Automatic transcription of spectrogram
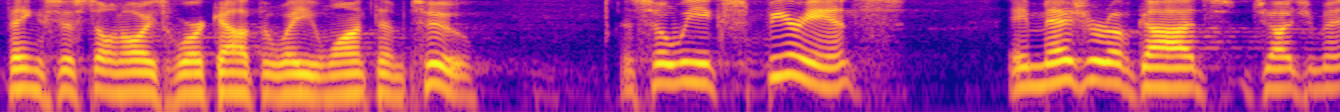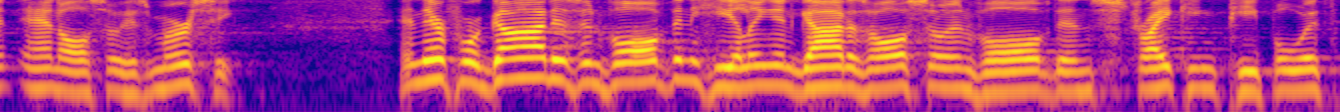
things just don't always work out the way you want them to. And so we experience a measure of God's judgment and also his mercy. And therefore, God is involved in healing, and God is also involved in striking people with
